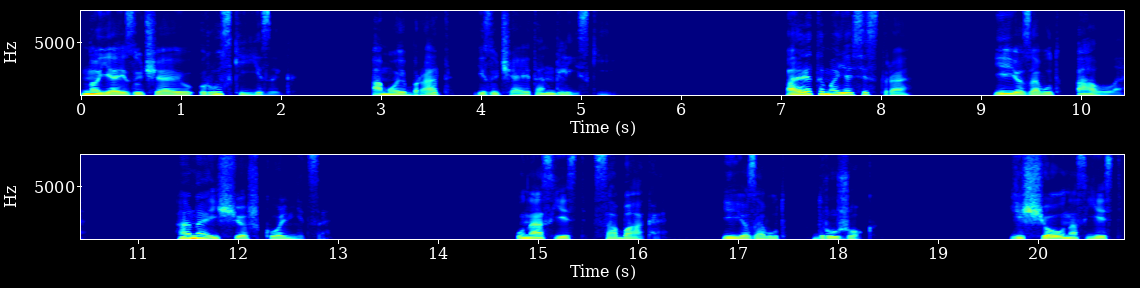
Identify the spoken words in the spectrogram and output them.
Но я изучаю русский язык, а мой брат изучает английский. А это моя сестра. Ее зовут Алла. Она еще школьница. У нас есть собака. Ее зовут Дружок. Еще у нас есть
